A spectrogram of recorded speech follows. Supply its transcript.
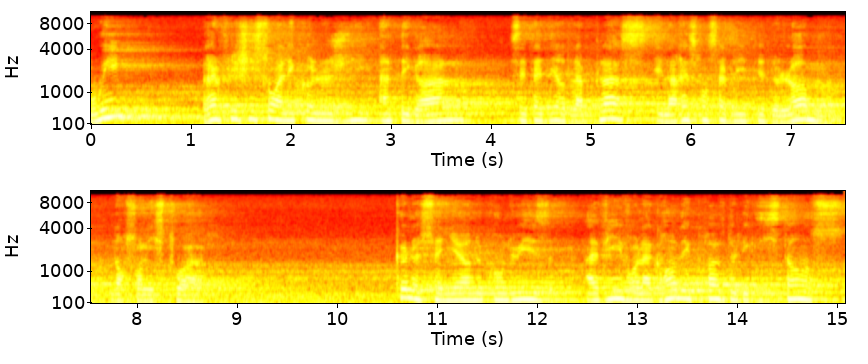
oui, réfléchissons à l'écologie intégrale, c'est-à-dire de la place et la responsabilité de l'homme dans son histoire. Que le Seigneur nous conduise à vivre la grande épreuve de l'existence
